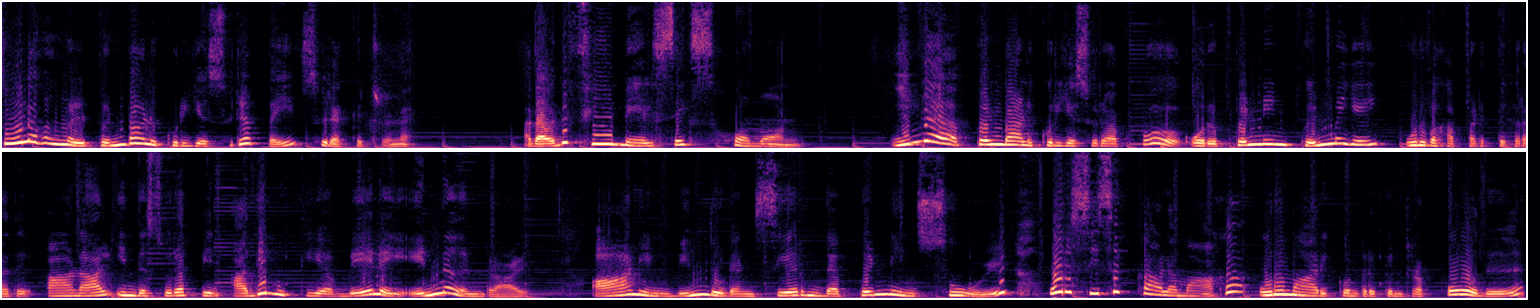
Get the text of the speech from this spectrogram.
சூலகங்கள் பெண்பாளுக்குரிய சுரப்பை சுரக்கின்றன. அதாவது ஃபீமேல் செக்ஸ் ஹோமோன் இந்த பெண்பாளுக்குரிய சுரப்பு ஒரு பெண்ணின் பெண்மையை உருவகப்படுத்துகிறது. ஆனால் இந்த சுரப்பின் அதிமுக்கிய வேலை என்ன என்றால் ஆணின் விந்துடன் சேர்ந்த பெண்ணின் சூழ் ஒரு சிசுக்காலமாக உருமாறிக் கொண்டிருக்கின்ற போது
